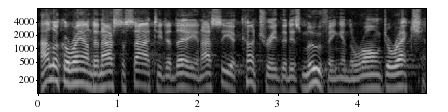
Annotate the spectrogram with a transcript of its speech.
I look around in our society today and I see a country that is moving in the wrong direction.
